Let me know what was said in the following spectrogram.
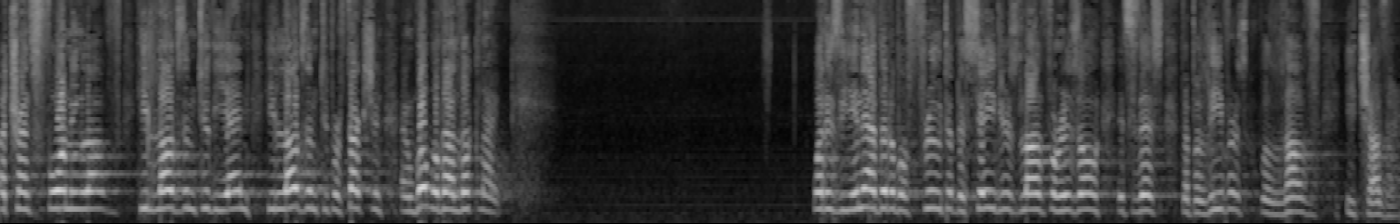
a transforming love. He loves them to the end, he loves them to perfection. And what will that look like? What is the inevitable fruit of the Savior's love for his own? It's this the believers will love each other.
